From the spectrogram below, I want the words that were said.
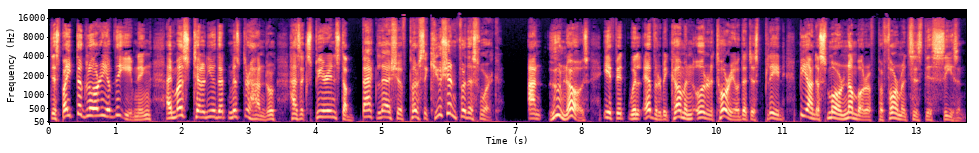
Despite the glory of the evening, I must tell you that Mr. Handel has experienced a backlash of persecution for this work. And who knows if it will ever become an oratorio that is played beyond a small number of performances this season.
